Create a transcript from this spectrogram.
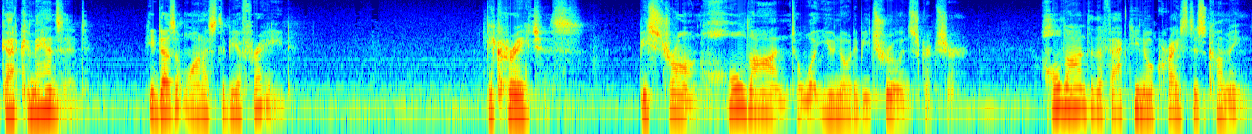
God commands it. He doesn't want us to be afraid. Be courageous. Be strong. Hold on to what you know to be true in Scripture. Hold on to the fact you know Christ is coming.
